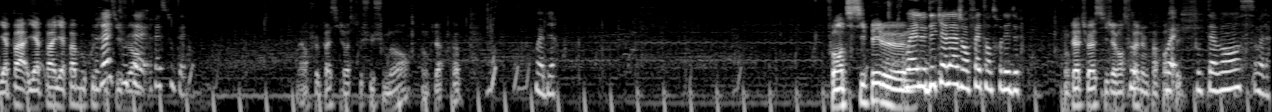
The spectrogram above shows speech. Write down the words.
y a pas, y a pas, y a pas beaucoup de Reste petits tout est, reste tout est. Alors je sais pas si je reste touché, je suis mort. Donc là, hop. Ouais, bien. Faut anticiper le. Ouais, le décalage en fait entre les deux. Donc là, tu vois, si j'avance Faut- pas, je vais me faire Ouais, penser. faut que t'avances, voilà.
